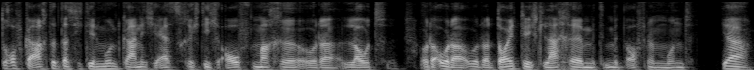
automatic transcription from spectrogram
darauf geachtet, dass ich den Mund gar nicht erst richtig aufmache oder laut oder, oder, oder deutlich lache mit, mit offenem Mund. Ja,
